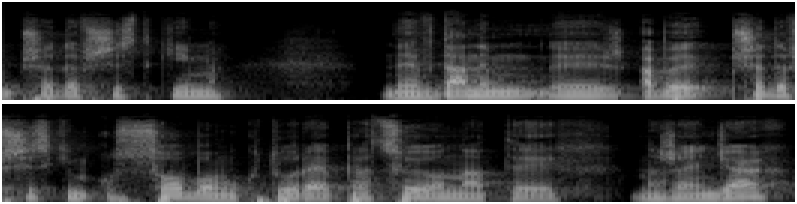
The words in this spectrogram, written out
y, przede wszystkim w danym, y, aby przede wszystkim osobom, które pracują na tych narzędziach,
